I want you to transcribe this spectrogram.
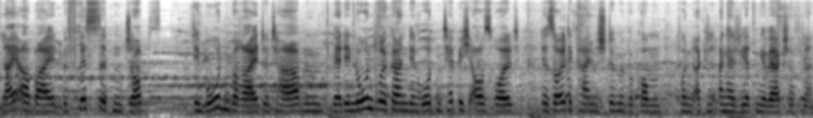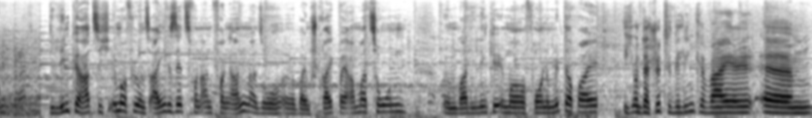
Leiharbeit, befristeten Jobs den Boden bereitet haben. Wer den Lohndrückern den roten Teppich ausrollt, der sollte keine Stimme bekommen von engagierten Gewerkschaftern. Die Linke hat sich immer für uns eingesetzt von Anfang an. Also äh, beim Streik bei Amazon ähm, war die Linke immer vorne mit dabei. Ich unterstütze die Linke, weil ähm,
